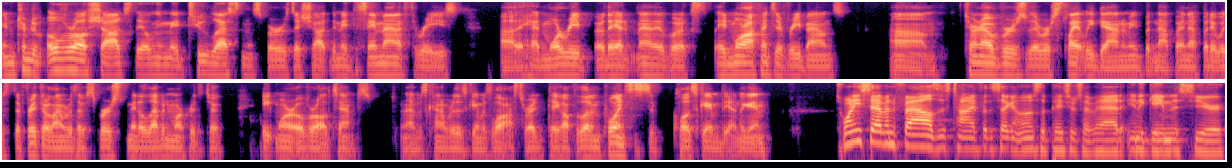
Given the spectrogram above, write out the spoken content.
in terms of overall shots, they only made two less than the Spurs. They shot, they made the same amount of threes. Uh, they had more re, or they had they had more offensive rebounds. Um, turnovers they were slightly down. I mean, but not by enough. But it was the free throw line where the Spurs made 11 more took eight more overall attempts, and that was kind of where this game was lost. Right, take off 11 points. It's a close game at the end of the game. 27 fouls is tied for the second most the Pacers have had in a game this year.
